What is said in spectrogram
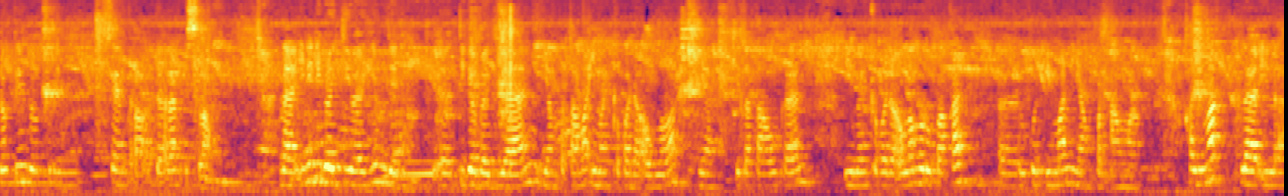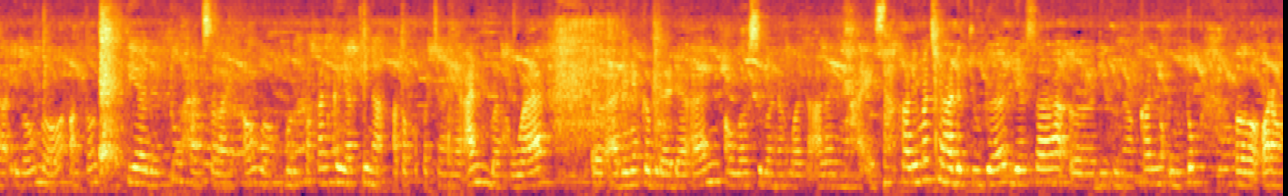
doktrin-doktrin sentral dalam Islam. Nah, ini dibagi lagi menjadi uh, tiga bagian. Yang pertama iman kepada Allah, ya kita tahu kan, iman kepada Allah merupakan uh, rukun iman yang pertama. Kalimat la ilaha illallah atau tiada Tuhan selain Allah merupakan keyakinan atau kepercayaan bahwa e, adanya keberadaan Allah Subhanahu wa taala yang Maha Esa. Kalimat syahadat juga biasa e, digunakan untuk orang-orang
